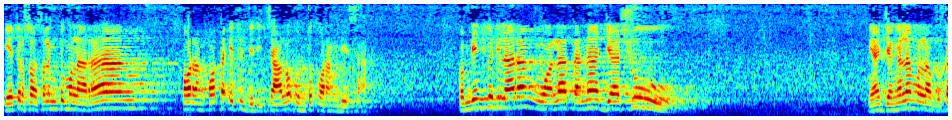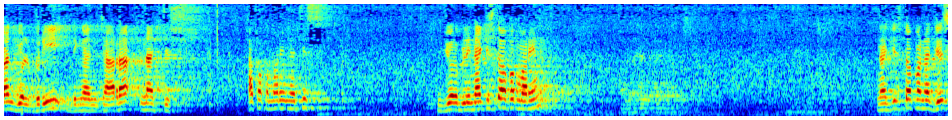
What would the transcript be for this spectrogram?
yaitu Rasulullah itu melarang orang kota itu jadi calo untuk orang desa kemudian juga dilarang wala tanajashu Ya, janganlah melakukan jual beli dengan cara najis. Apa kemarin najis? Jual beli najis itu apa kemarin? Najis itu apa najis?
